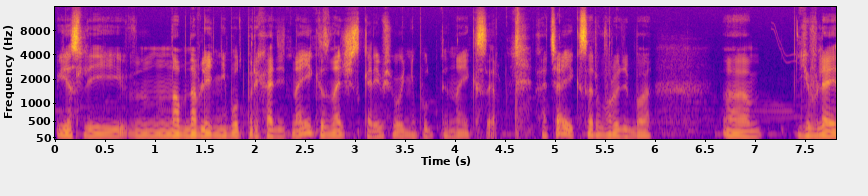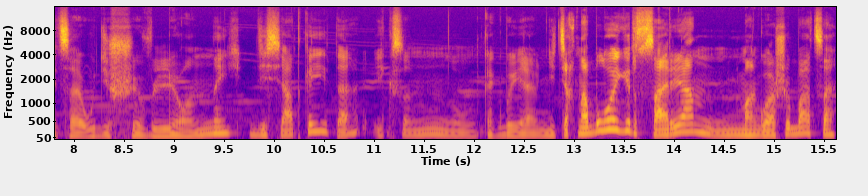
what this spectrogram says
если на обновление не будут приходить на X, значит, скорее всего, не будут и на XR. Хотя XR вроде бы э, является удешевленной десяткой, да, X, ну, как бы я не техноблогер, сорян, могу ошибаться,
